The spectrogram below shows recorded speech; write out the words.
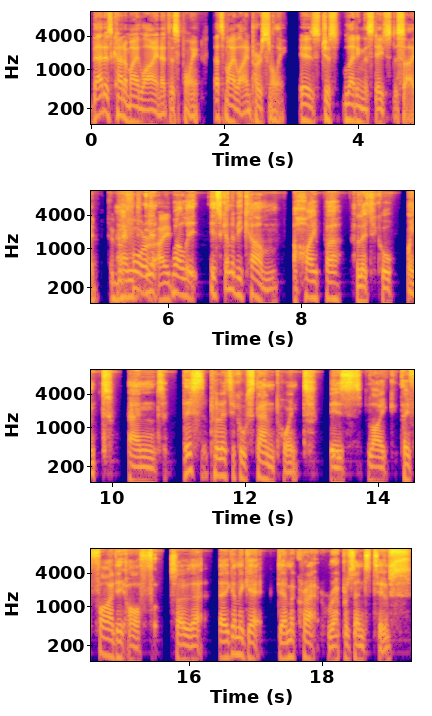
that is kind of my line at this point. That's my line personally. Is just letting the states decide. Before yeah, I well, it, it's going to become a hyper political point, and this political standpoint is like they fired it off so that they're going to get Democrat representatives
